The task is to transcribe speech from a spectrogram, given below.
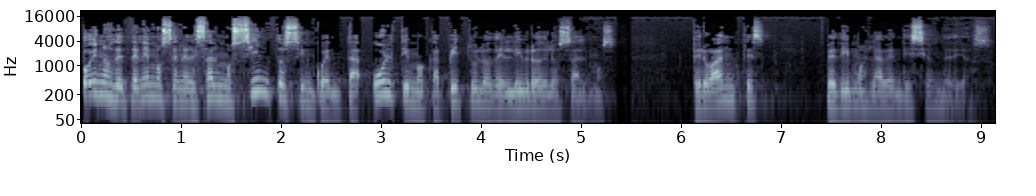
Hoy nos detenemos en el Salmo 150, último capítulo del libro de los Salmos. Pero antes pedimos la bendición de Dios.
